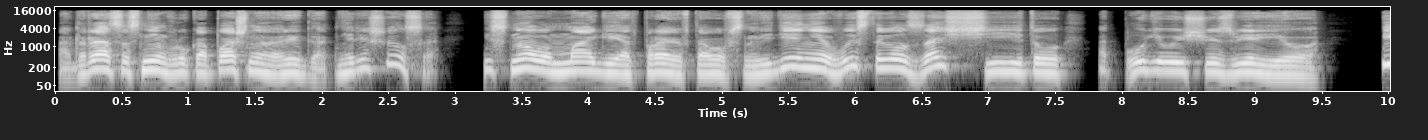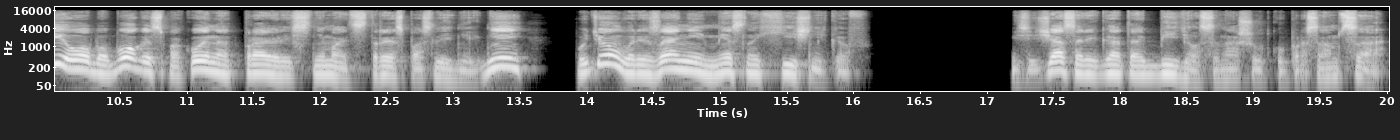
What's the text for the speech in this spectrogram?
а драться с ним в рукопашную регат не решился. И снова магией, отправив того в сновидение, выставил защиту, отпугивающую зверье. И оба бога спокойно отправились снимать стресс последних дней — путем вырезания местных хищников. И сейчас Оригата обиделся на шутку про самца,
